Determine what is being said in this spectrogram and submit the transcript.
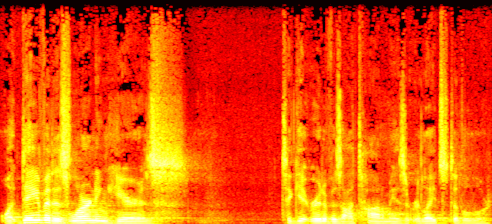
What David is learning here is to get rid of his autonomy as it relates to the Lord.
